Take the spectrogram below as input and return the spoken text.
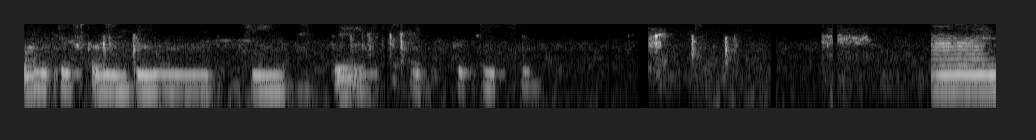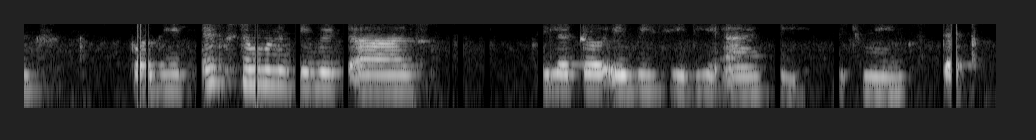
I'm just going to change the exposition. And for the text, I'm going to give it as the letter A, B, C, D, and T, which means text.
